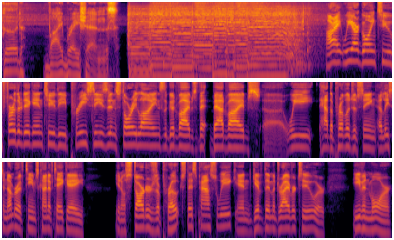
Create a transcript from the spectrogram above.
Good vibrations. All right, we are going to further dig into the preseason storylines, the good vibes, bad vibes. Uh, we had the privilege of seeing at least a number of teams kind of take a, you know, starters approach this past week and give them a drive or two or even more.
